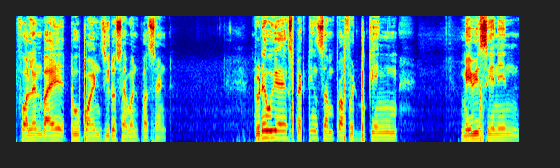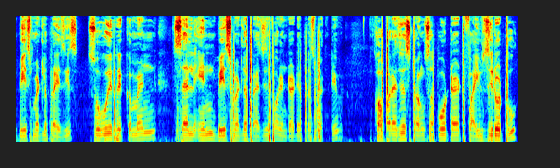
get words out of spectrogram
fallen by 2.07 percent Today we are expecting some profit booking may be seen in base metal prices. So we recommend sell in base metal prices for intraday perspective. Copper has a strong support at 502,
